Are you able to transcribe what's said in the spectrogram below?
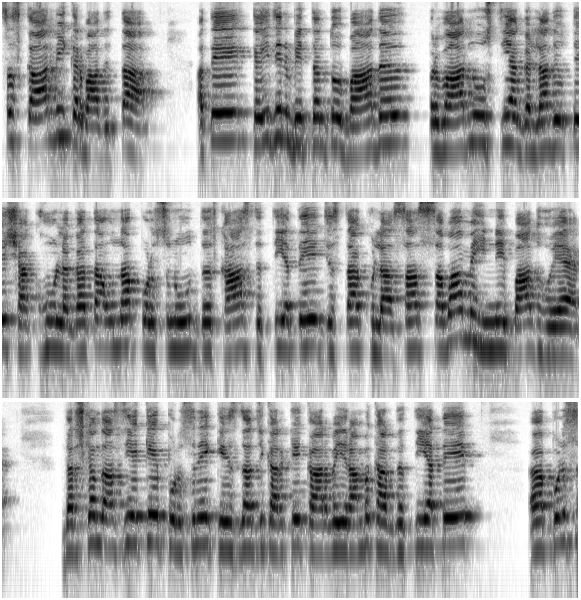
ਸੰਸਕਾਰ ਵੀ ਕਰਵਾ ਦਿੱਤਾ। ਅਤੇ ਕਈ ਦਿਨ ਬੀਤਣ ਤੋਂ ਬਾਅਦ ਪਰਿਵਾਰ ਨੂੰ ਉਸ ਦੀਆਂ ਗੱਲਾਂ ਦੇ ਉੱਤੇ ਸ਼ੱਕ ਹੋਣ ਲੱਗਾ ਤਾਂ ਉਹਨਾਂ ਪੁਲਿਸ ਨੂੰ ਦਰਖਾਸਤ ਦਿੱਤੀ ਅਤੇ ਜਿਸ ਦਾ ਖੁਲਾਸਾ ਸਵਾ ਮਹੀਨੇ ਬਾਅਦ ਹੋਇਆ ਦਰਸ਼ਕਾਂ ਨੂੰ ਦੱਸ ਦਈਏ ਕਿ ਪੁਲਿਸ ਨੇ ਕੇਸ ਦਰਜ ਕਰਕੇ ਕਾਰਵਾਈ ਆਰੰਭ ਕਰ ਦਿੱਤੀ ਅਤੇ ਪੁਲਿਸ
